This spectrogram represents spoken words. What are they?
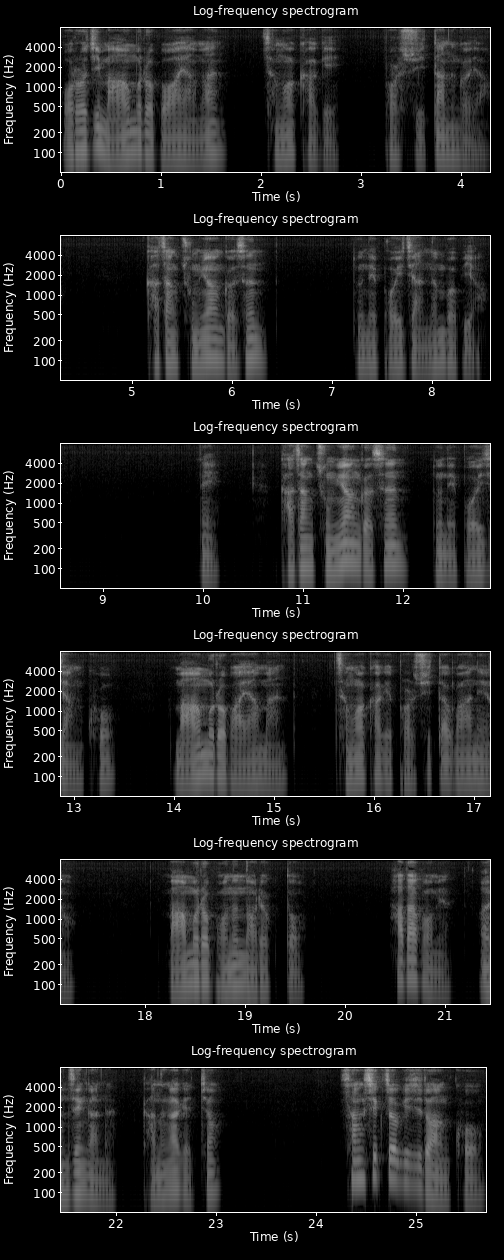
오로지 마음으로 보아야만 정확하게 볼 수 있다는 거야. 가장 중요한 것은 눈에 보이지 않는 법이야. 네. 가장 중요한 것은 눈에 보이지 않고 마음으로 봐야만 정확하게 볼 수 있다고 하네요. 마음으로 보는 노력도 하다 보면 언젠가는 가능하겠죠? 상식적이지도 않고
